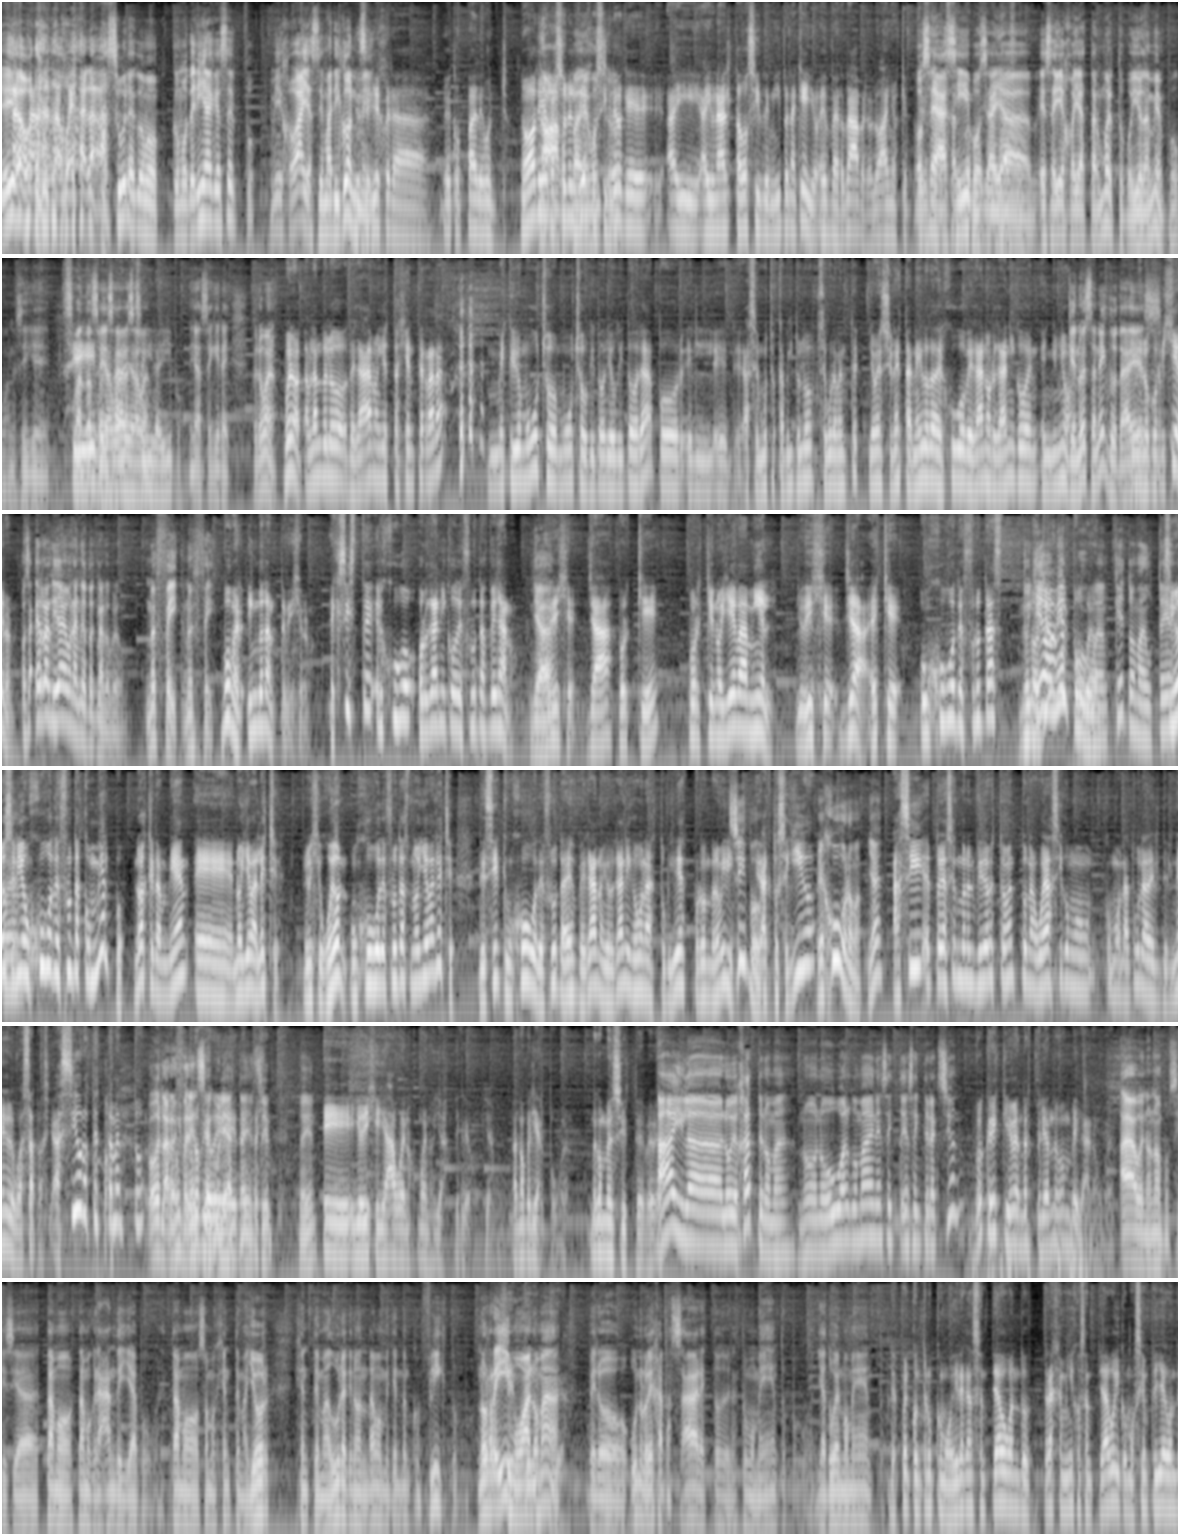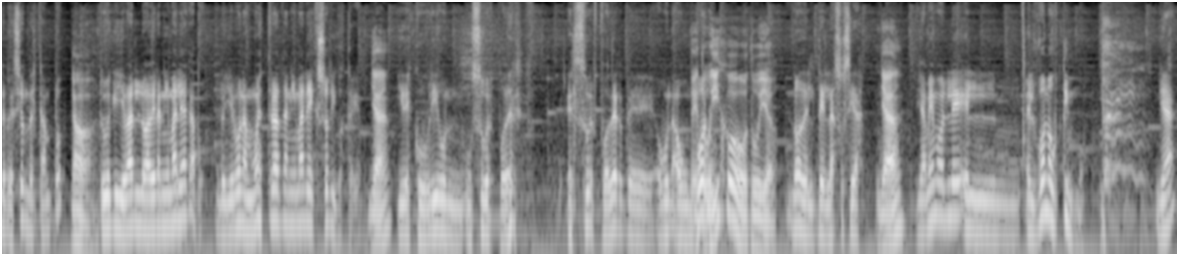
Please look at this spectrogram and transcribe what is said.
y ir a botar la weá a la basura como, como tenía que ser, po. Me dijo, váyase, maricón, me Ese dijo. viejo era el compadre Moncho. No, tiene No, razón el viejo, sí creo que hay, hay una alta dosis de mito en aquello. Es verdad, pero los años que... O que sea, sí, pues o sea, ya, ese viejo ya estar muerto, pues yo también, pues bueno, así que Sí, cuando se deshaga va a seguir ahí, po. ya seguir ahí. Pero bueno, Bueno, hablando de veganos y esta gente rara, me escribió mucho, mucho auditorio y auditora por el, eh, hace muchos capítulos, seguramente. Yo mencioné esta anécdota del jugo vegano orgánico en, en Ñuñoa. que no es anécdota, y es... me lo corrigieron. O sea, en realidad es una anécdota, claro, pero no es fake, no es fake. Boomer, ignorante, me dijeron. Existe el jugo orgánico de frutas vegano. Ya. Yo dije, ya, ¿por qué? Porque no lleva miel. Yo dije, ya, es que un jugo de frutas No, lleva miel, po, weón. weón. ¿Qué toma usted? Si no, weón? sería un jugo de frutas con miel, po. No, es que también eh, no lleva leche. Yo dije, weón, un jugo de frutas no lleva leche. Decir que un jugo de fruta es vegano y orgánico es una estupidez por donde no mire. Sí, po. Acto seguido, Es jugo nomás, ¿ya? así estoy haciendo en el video en este momento una weá así como, como la tula del, del negro de WhatsApp. Así, así unos testamentos. Oh, la muy referencia culiada, está bien, sí. Está bien. Eh, y yo dije, ya, bueno, bueno, ya, te creo, ya. Para no pelear, pues, weón. Me convenciste, bebé. Ah, y la, lo dejaste nomás. No, no hubo algo más en esa, en esa interacción. ¿Vos creés que voy a andar peleando con veganos, weón? Ah, bueno, no, pues sí, sí, ya estamos, estamos grandes ya, pues. weón. Estamos, somos gente mayor, gente madura que nos andamos metiendo en conflictos. Nos reímos Gente a lo más. Pero uno lo deja pasar estos, en estos momentos. Ya tuve el momento. Después encontré un comodín acá en Santiago cuando traje a mi hijo Santiago y como siempre llego en depresión del campo, tuve que llevarlo a ver animales acá, po. Lo llevé a unas muestras de animales exóticos que había. ya. Y descubrí un, un superpoder. El superpoder de. O, una- o un ¿De bono. tu hijo o tuyo? No, del- de, la sociedad. Ya. Llamémosle el, el bono autismo. ¿Ya?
